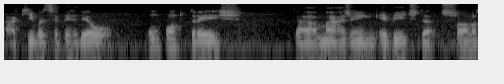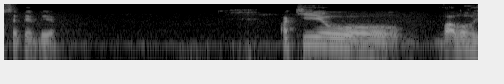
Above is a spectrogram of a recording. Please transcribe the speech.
aqui você perdeu 1.3 da margem EBITDA só no CPV. Aqui o valor,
